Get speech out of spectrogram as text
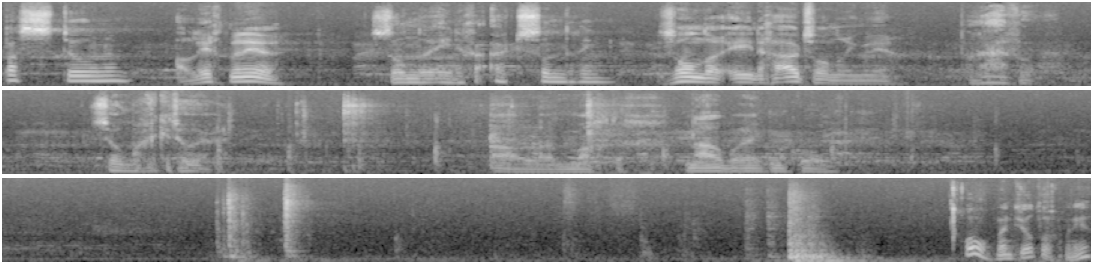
pas tonen? Allicht, meneer. Zonder enige uitzondering? Zonder enige uitzondering, meneer. Bravo. Zo mag ik het horen. Allemachtig. Nou breekt mijn kool. Oh, bent u al toch, meneer?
